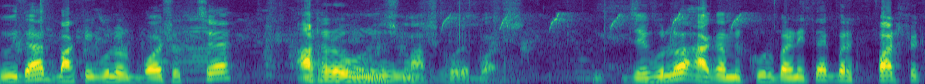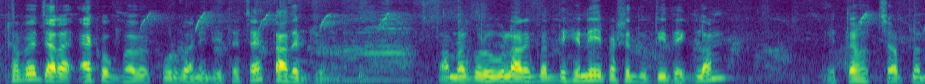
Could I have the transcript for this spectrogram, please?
দুই দাঁত, বাকিগুলোর বয়স হচ্ছে আঠারো উনিশ মাস করে বয়স। যেগুলো আগামী কুরবানিতে একবার পারফেক্ট হবে, যারা এককভাবে কুরবানি দিতে চায় তাদের জন্য। তো আমরা গরুগুলো আরেকবার দেখে নিই, এই পাশে দুটি দেখলাম। এটা হচ্ছে আপনার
